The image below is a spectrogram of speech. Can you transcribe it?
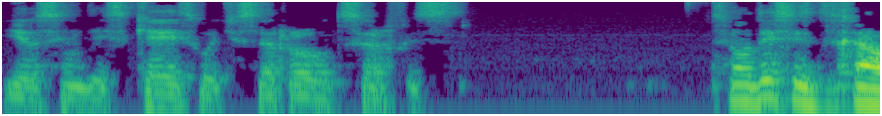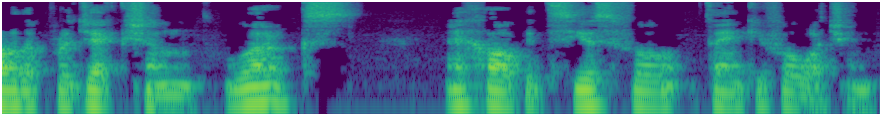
use in this case which is a road surface. So this is how the projection works. I hope it's useful. Thank you for watching.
